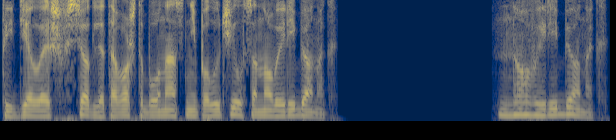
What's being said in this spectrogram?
Ты делаешь все для того, чтобы у нас не получился новый ребенок. Новый ребенок.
